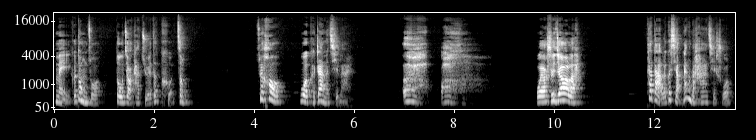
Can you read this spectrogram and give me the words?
每个动作，都叫他觉得可憎。最后，沃克站了起来。啊啊！我要睡觉了。他打了个响亮的哈欠，说：“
